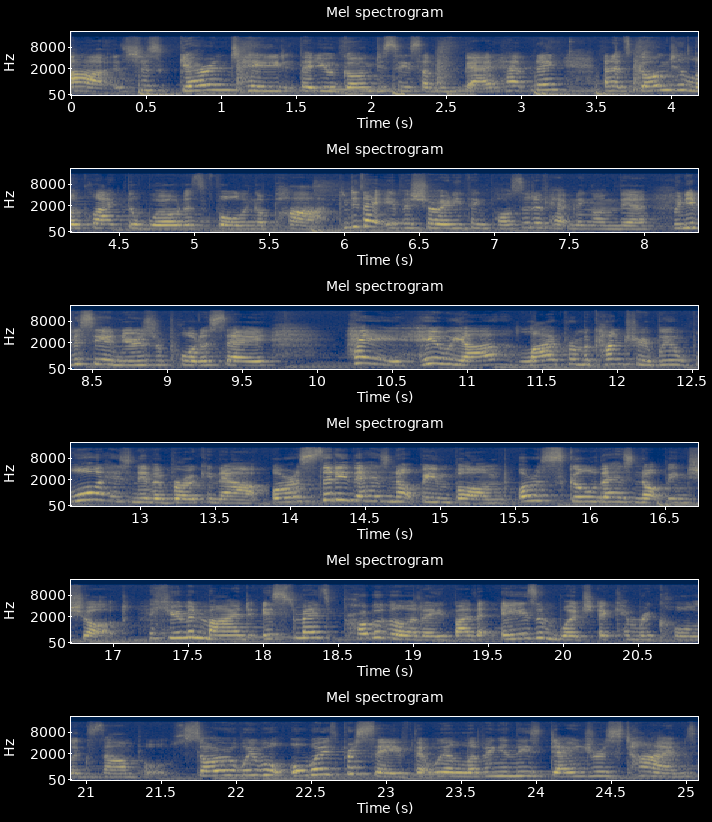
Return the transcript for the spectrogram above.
are, it's just guaranteed that you're going to see something bad happening and it's going to look like the world is falling apart. Did they ever show anything positive happening on there? We never see a news reporter say, Hey, here we are, live from a country where war has never broken out, or a city that has not been bombed, or a school that has not been shot. The human mind estimates probability by the ease in which it can recall examples. So we will always perceive that we're living in these dangerous times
